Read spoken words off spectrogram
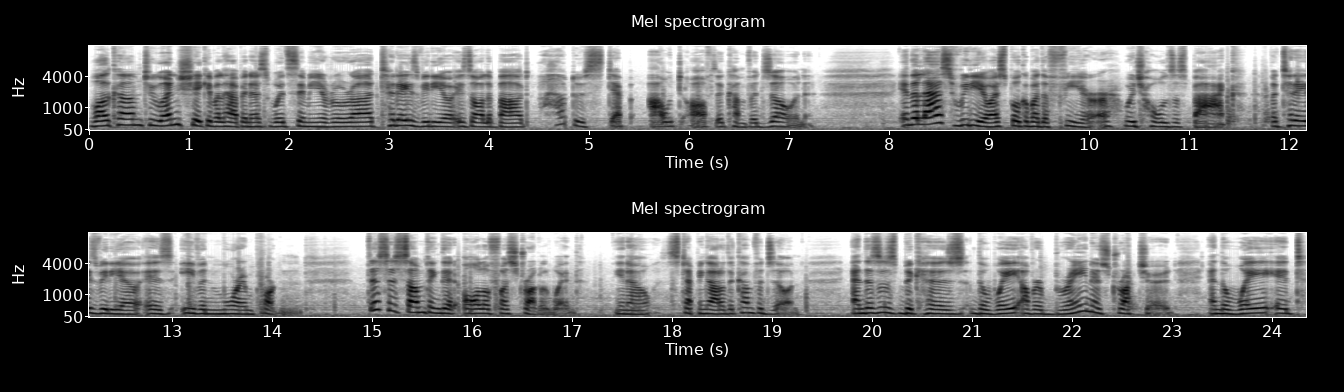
Welcome to Unshakable Happiness with Simi Aurora. Today's video is all about how to step out of the comfort zone. In the last video, I spoke about the fear which holds us back, but today's video is even more important. This is something that all of us struggle with, you know, stepping out of the comfort zone. And this is because the way our brain is structured and the way it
